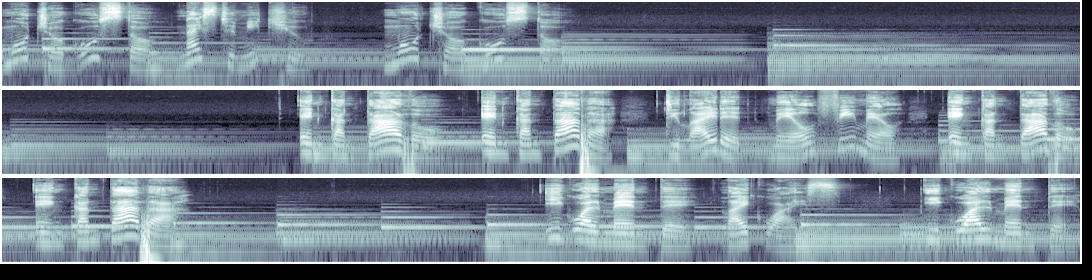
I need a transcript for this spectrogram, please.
Mucho gusto. Nice to meet you. Mucho gusto. Encantado. Encantada. Delighted. Male, female. Encantado. Encantada. Igualmente. Likewise. Igualmente.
